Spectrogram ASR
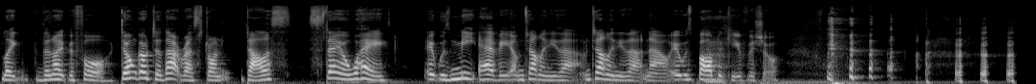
like the night before, don't go to that restaurant, Dallas. Stay away. It was meat heavy. I'm telling you that. I'm telling you that now. It was barbecue for sure.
